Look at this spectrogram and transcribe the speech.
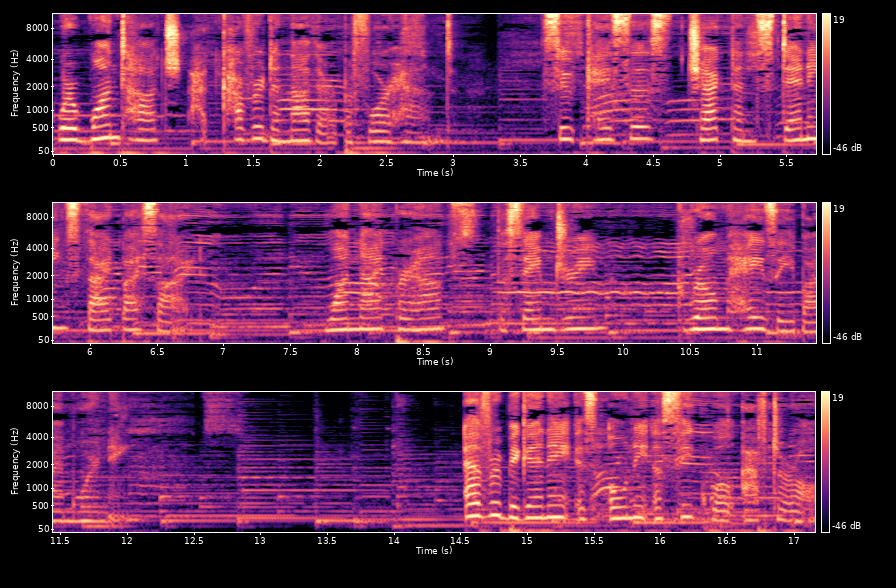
where one touch had covered another beforehand. Suitcases checked and standing side by side. One night, perhaps, the same dream, grown hazy by morning. Every beginning is only a sequel after all,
